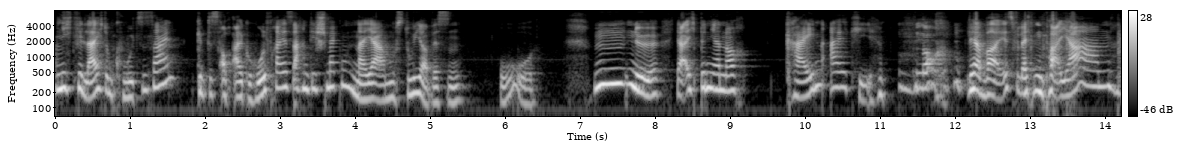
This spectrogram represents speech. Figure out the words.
Nicht vielleicht, um cool zu sein? Gibt es auch alkoholfreie Sachen, die schmecken? Naja, musst du ja wissen. Oh. Hm, nö. Ja, ich bin ja noch kein Alki. Noch. Wer weiß, vielleicht in ein paar Jahren.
